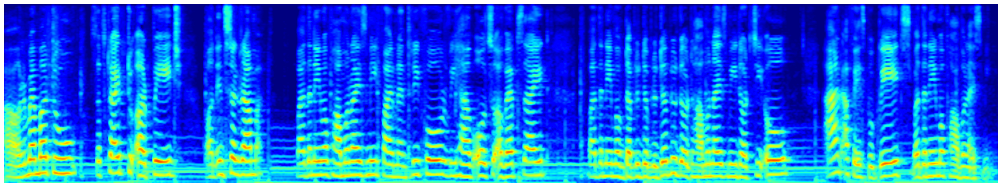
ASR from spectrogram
Uh, remember to subscribe to our page on Instagram by the name of Harmonize Me 5934. We have also a website by the name of www.harmonizeme.co and a Facebook page by the name of Harmonize Me.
